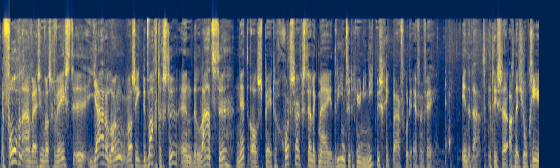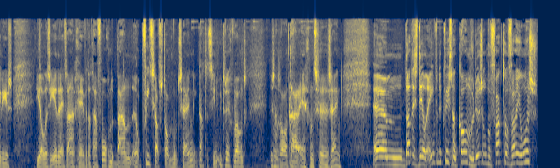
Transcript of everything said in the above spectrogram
De volgende aanwijzing was geweest... eh, jarenlang was ik de machtigste en de laatste. Net als Peter Gortzak stel ik mij 23 juni niet beschikbaar voor de FNV. Inderdaad, het is eh, Agnes Jongerius die al eens eerder heeft aangegeven... dat haar volgende baan eh, op fietsafstand moet zijn. Ik dacht dat ze in Utrecht woont, dus dan zal het daar ergens eh, zijn. Ehm, dat is deel 1 van de quiz. Dan komen we dus op een factor van, jongens...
